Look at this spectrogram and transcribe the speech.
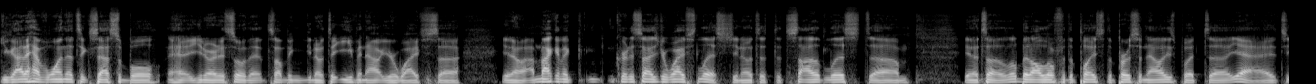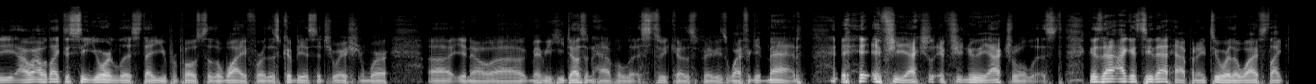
You got to have one that's accessible, uh, you know, so that something you know to even out your wife's. Uh, you know, I'm not going to criticize your wife's list. You know, it's a, it's a solid list. Um, you know, it's a little bit all over the place with the personalities, but uh, yeah, I, I would like to see your list that you propose to the wife, or this could be a situation where, uh, you know, uh, maybe he doesn't have a list because maybe his wife would get mad if she actually if she knew the actual list, because I could see that happening too, where the wife's like,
